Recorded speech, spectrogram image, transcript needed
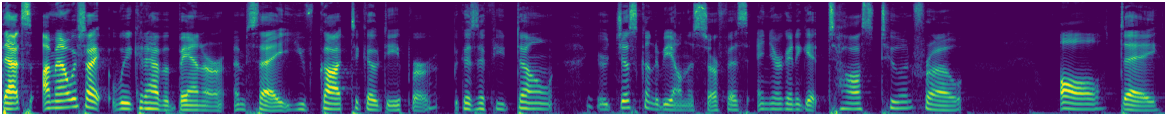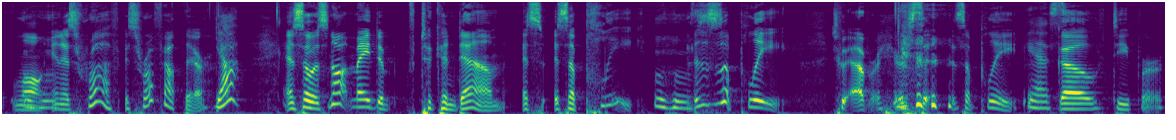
that's. I mean, I wish I we could have a banner and say you've got to go deeper because if you don't, you're just going to be on the surface and you're going to get tossed to and fro all day long, mm-hmm. and it's rough. It's rough out there. Yeah. And so it's not made to to condemn. It's it's a plea. Mm-hmm. This is a plea to ever hears it. It's a plea. Yes. Go deeper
